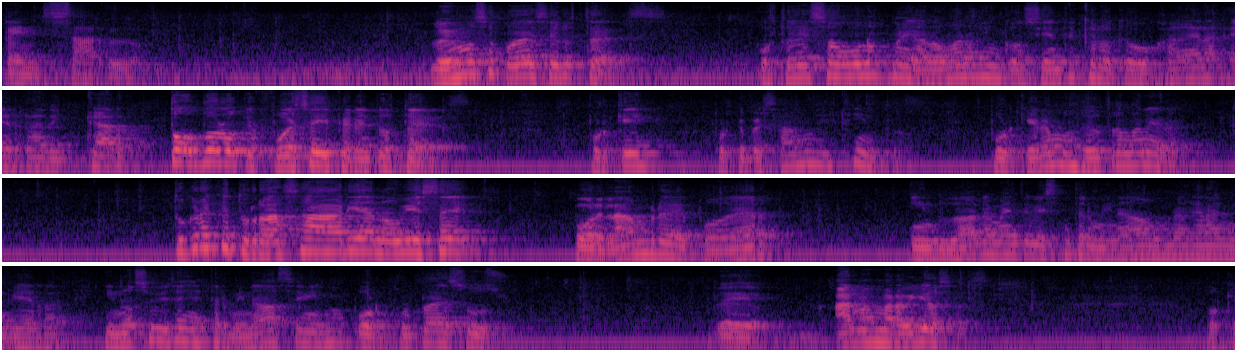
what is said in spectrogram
pensarlo. Lo mismo se puede decir ustedes. Ustedes son unos megalómanos inconscientes que lo que buscan era erradicar todo lo que fuese diferente a ustedes. ¿Por qué? Porque pensábamos distinto. Porque éramos de otra manera. ¿Tú crees que tu raza aria no hubiese, por el hambre de poder, indudablemente hubiesen terminado una gran guerra y no se hubiesen exterminado a sí mismos por culpa de sus eh, armas maravillosas? Ok,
